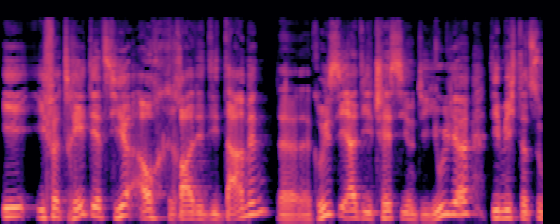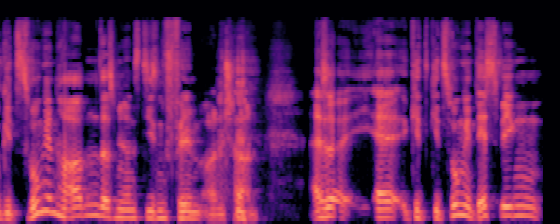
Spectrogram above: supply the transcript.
ich, ich vertrete jetzt hier auch gerade die Damen, da, da grüße ich ja die Jessie und die Julia, die mich dazu gezwungen haben, dass wir uns diesen Film anschauen. also äh, gezwungen deswegen,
